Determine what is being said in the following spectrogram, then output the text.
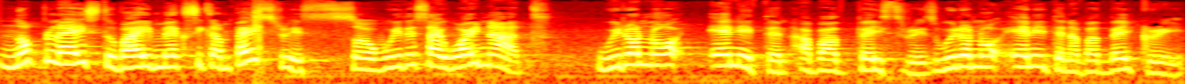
no place to buy Mexican pastries, so we decided, why not? We don't know anything about pastries. We don't know anything about bakery.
